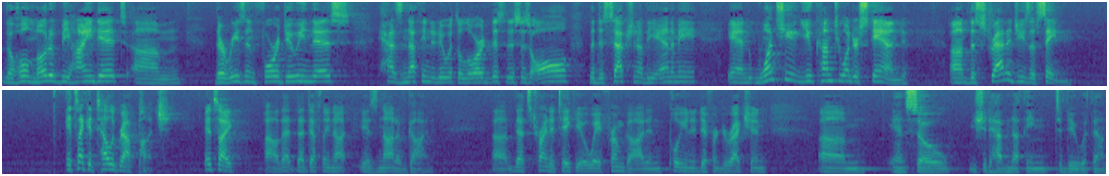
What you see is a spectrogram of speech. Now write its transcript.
the whole motive behind it, um, their reason for doing this, has nothing to do with the Lord. This, this is all the deception of the enemy. And once you, you come to understand um, the strategies of Satan, it's like a telegraph punch. It's like, wow, that, that definitely not, is not of God. Uh, that's trying to take you away from God and pull you in a different direction. Um, and so you should have nothing to do with them.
